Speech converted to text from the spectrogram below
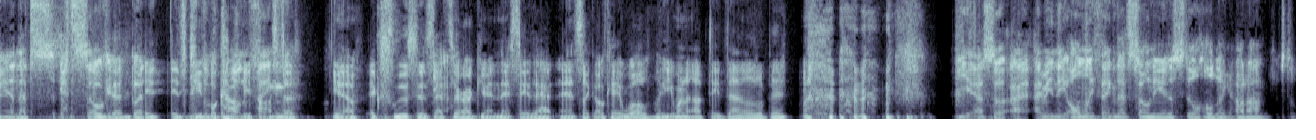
man, that's it's so good. But It, it's people copy pasta. You know, exclusives. That's their argument. And They say that, and it's like, okay, well, you want to update that a little bit? Yeah, so I, I mean, the only thing that Sony is still holding out on just a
